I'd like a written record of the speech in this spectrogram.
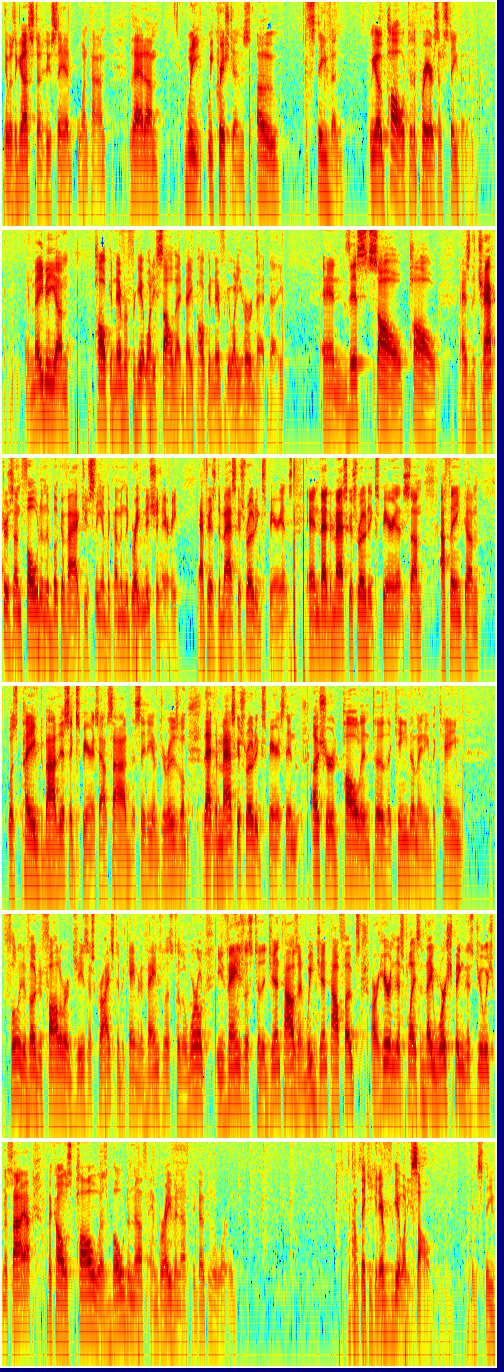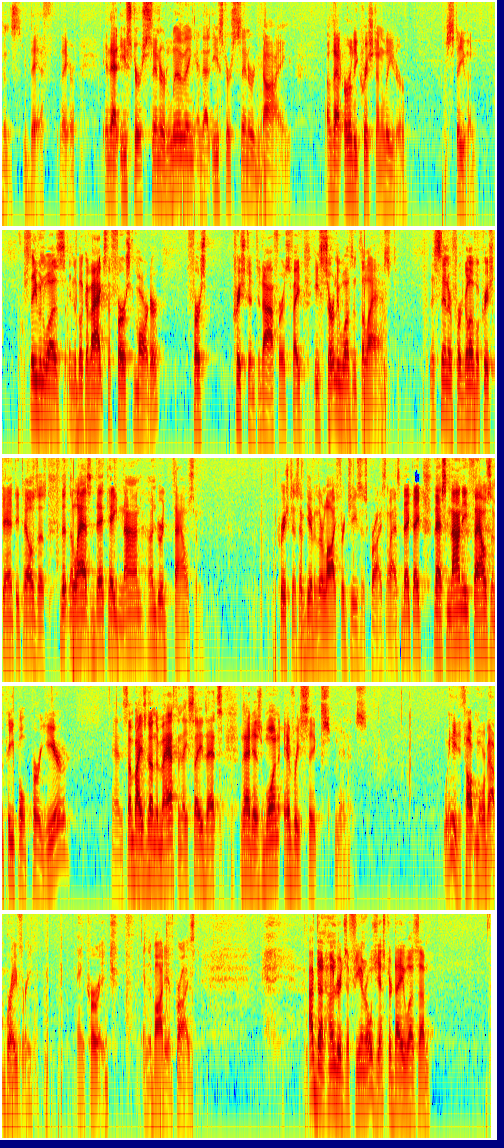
It was Augustine who said one time that um, we, we Christians owe Stephen, we owe Paul to the prayers of Stephen. And maybe um, Paul could never forget what he saw that day. Paul could never forget what he heard that day. And this Saul, Paul, as the chapters unfold in the book of Acts, you see him becoming the great missionary after his Damascus Road experience. And that Damascus Road experience, um, I think, um, was paved by this experience outside the city of Jerusalem. That Damascus Road experience then ushered Paul into the kingdom, and he became fully devoted follower of Jesus Christ who became an evangelist to the world, evangelist to the Gentiles, and we Gentile folks are here in this place and they worshiping this Jewish Messiah because Paul was bold enough and brave enough to go to the world. I don't think he could ever forget what he saw in Stephen's death there, in that Easter centered living and that Easter centered dying of that early Christian leader, Stephen. Stephen was, in the book of Acts, the first martyr, first Christian to die for his faith. He certainly wasn't the last. The Center for Global Christianity tells us that in the last decade, 900,000 Christians have given their life for Jesus Christ. In the last decade, that's 90,000 people per year. And somebody's done the math and they say that's, that is one every six minutes. We need to talk more about bravery and courage in the body of Christ. I've done hundreds of funerals. Yesterday was a, um,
